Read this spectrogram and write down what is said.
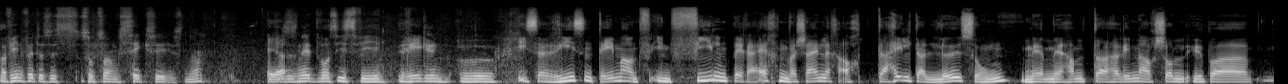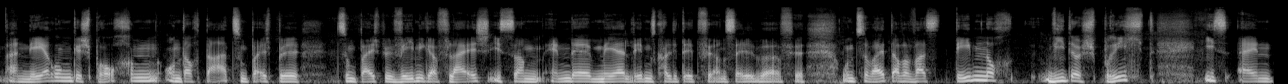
Auf jeden Fall, dass es sozusagen sexy ist. Ne? Ja. Dass es nicht was ist wie Regeln. Äh. Ist ein Riesenthema und in vielen Bereichen wahrscheinlich auch Teil der Lösung. Wir, wir haben da herin auch schon über Ernährung gesprochen und auch da zum Beispiel zum Beispiel weniger Fleisch ist am Ende mehr Lebensqualität für uns selber für, und so weiter. Aber was dem noch widerspricht, ist ein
